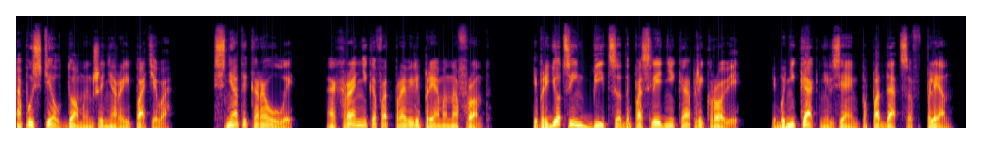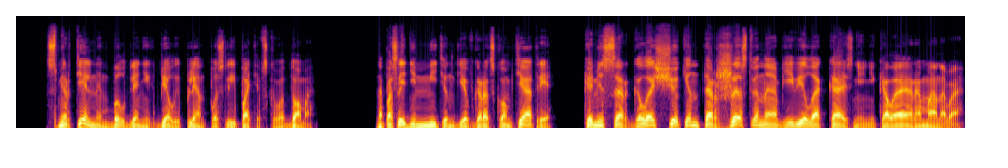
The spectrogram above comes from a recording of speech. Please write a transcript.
Опустел дом инженера Ипатьева. Сняты караулы. Охранников отправили прямо на фронт. И придется им биться до последней капли крови, ибо никак нельзя им попадаться в плен. Смертельным был для них белый плен после Ипатьевского дома. На последнем митинге в городском театре комиссар Голощекин торжественно объявил о казни Николая Романова.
